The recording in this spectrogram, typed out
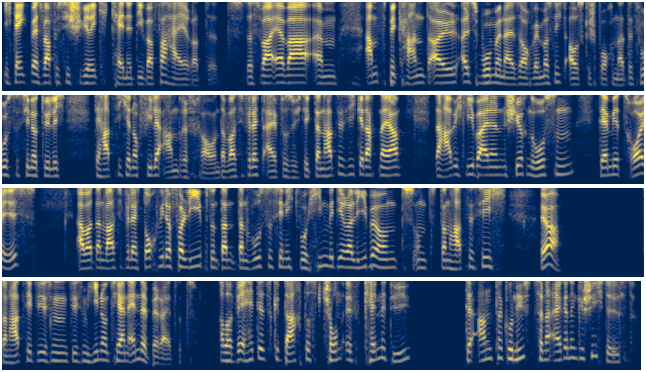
ich denke mir, es war für sie schwierig. Kennedy war verheiratet. Das war, er war ähm, amtsbekannt als, als Womanizer, auch wenn man es nicht ausgesprochen hat. Jetzt wusste sie natürlich, der hat sicher noch viele andere Frauen. Da war sie vielleicht eifersüchtig. Dann hat sie sich gedacht, naja, da habe ich lieber einen schirchen Russen, der mir treu ist. Aber dann war sie vielleicht doch wieder verliebt und dann, dann wusste sie nicht, wohin mit ihrer Liebe und, und dann hat sie sich, ja, dann hat sie diesem, diesem Hin und Her ein Ende bereitet. Aber wer hätte jetzt gedacht, dass John F. Kennedy der Antagonist seiner eigenen Geschichte ist?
